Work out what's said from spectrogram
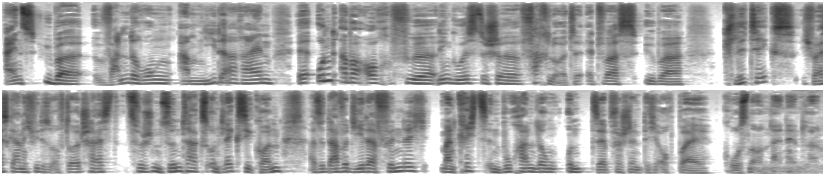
Eins über Wanderungen am Niederrhein äh, und aber auch für linguistische Fachleute etwas über Clitics, ich weiß gar nicht, wie das auf Deutsch heißt, zwischen Syntax und Lexikon. Also da wird jeder fündig. Man kriegt es in Buchhandlungen und selbstverständlich auch bei großen Online-Händlern.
